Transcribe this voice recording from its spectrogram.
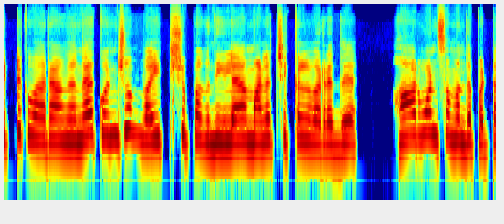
எட்டுக்கு வர்றாங்கங்க. கொஞ்சம் வயிற்று பகுதியில் மலச்சிக்கல் வர்றது, ஹார்மோன் சம்மந்தப்பட்ட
